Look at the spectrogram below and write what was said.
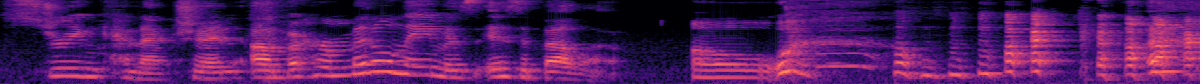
string connection um but her middle name is isabella Oh. oh my god.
